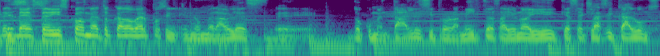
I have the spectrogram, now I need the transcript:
de, de este disco me ha tocado ver pues in- innumerables eh, documentales y programitas. Hay uno ahí que es el Classic Albums,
